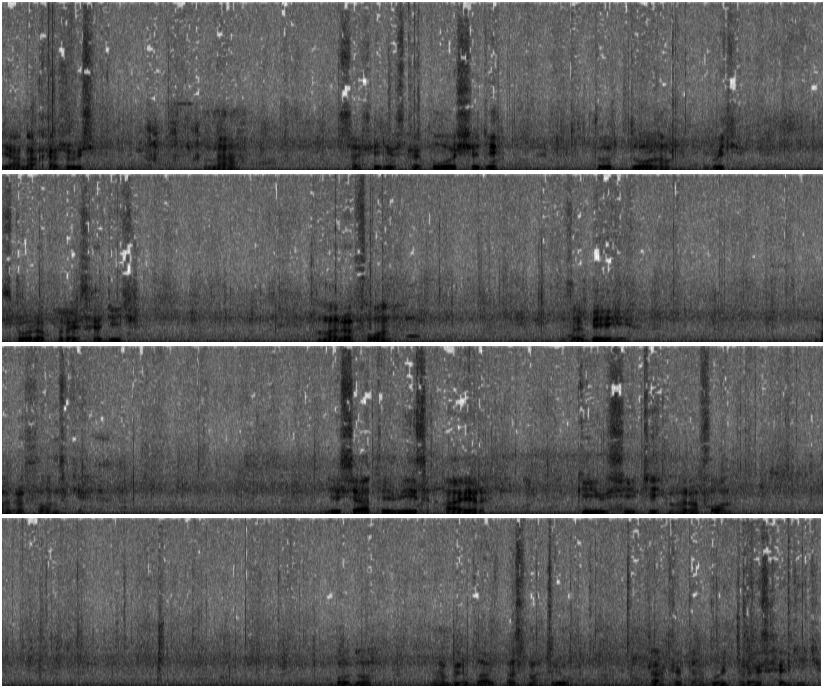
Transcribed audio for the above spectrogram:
Я нахожусь на Софиевской площади. Тут должен быть скоро происходить марафон. Забеги марафонские. Десятый виз Аэр Киев Сити марафон. Буду наблюдать, посмотрю, как это будет происходить.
